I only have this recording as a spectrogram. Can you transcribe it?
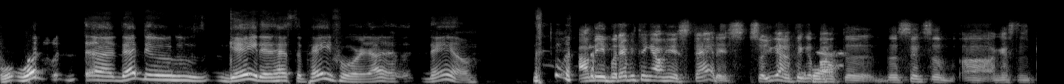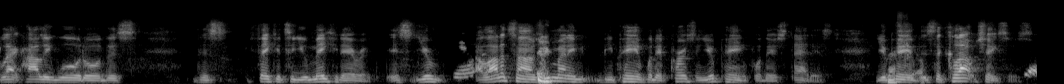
What uh, that dude's gay that has to pay for it? I, damn. I mean, but everything out here is status. So you got to think yeah. about the the sense of uh, I guess this black Hollywood or this this fake it till you make it era. It's you're yeah. a lot of times you might be paying for their person. You're paying for their status. You're That's paying. Right. It's the clout chasers. Yeah.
